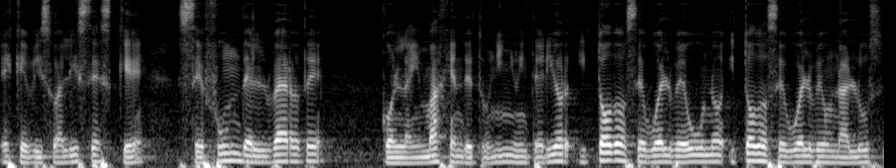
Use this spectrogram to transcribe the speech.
es que visualices que se funde el verde con la imagen de tu niño interior y todo se vuelve uno y todo se vuelve una luz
